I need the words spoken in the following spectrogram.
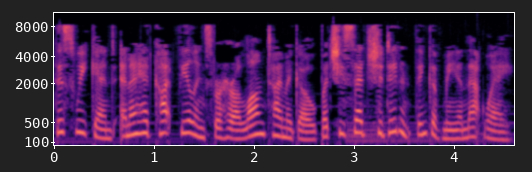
this weekend and I had caught feelings for her a long time ago but she said she didn't think of me in that way.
